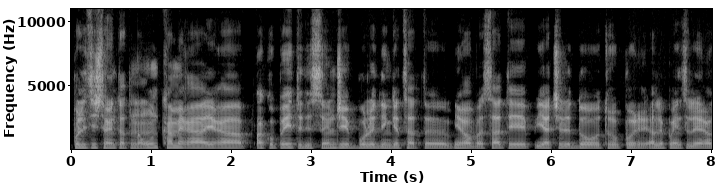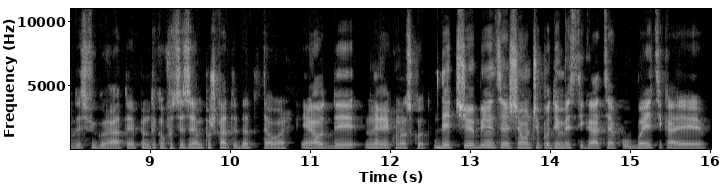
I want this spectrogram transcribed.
Polițiștii au intrat înăuntru, camera era acoperită de sânge, bole de înghețată erau văsate, iar cele două trupuri ale părinților erau desfigurate pentru că fusese împușcate de atâtea ori. Erau de nerecunoscut. Deci, bineînțeles, și au început investigația cu băieții care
